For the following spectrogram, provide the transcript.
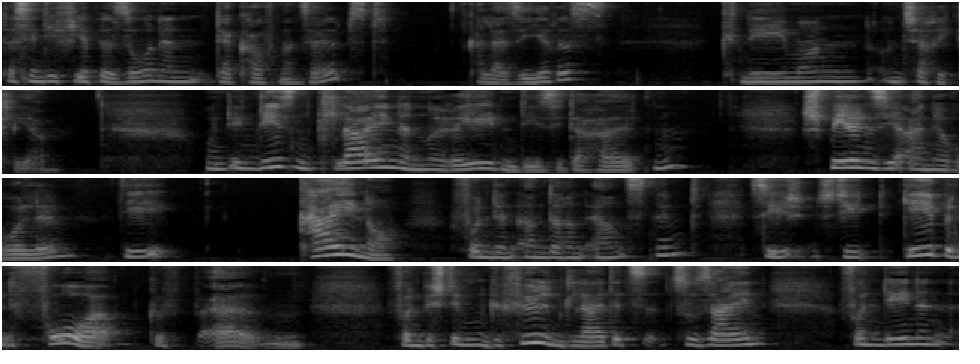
Das sind die vier Personen der Kaufmann selbst, Kalasiris, Knemon und Chariklia. Und in diesen kleinen Reden, die sie da halten, spielen sie eine Rolle, die keiner von den anderen ernst nimmt. Sie, sie geben vor, ähm, von bestimmten Gefühlen geleitet zu sein, von denen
